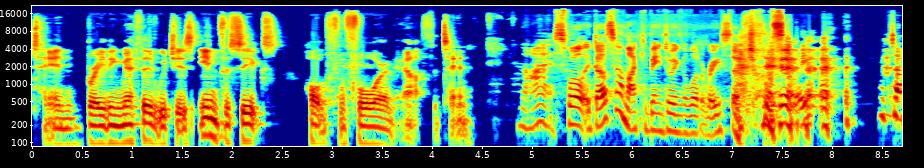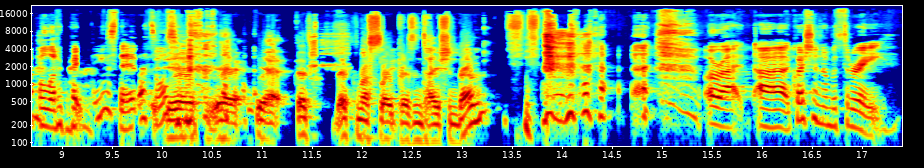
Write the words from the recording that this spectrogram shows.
10 breathing method, which is in for six, hold for four, and out for 10. Nice. Well, it does sound like you've been doing a lot of research on sleep. Picked up a lot of great things there. That's awesome. Yeah, yeah, yeah. That's that's my sleep presentation done. All right. Uh, question number three:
